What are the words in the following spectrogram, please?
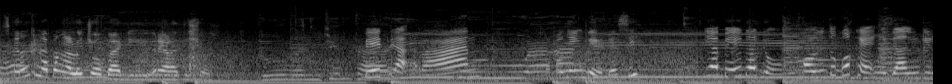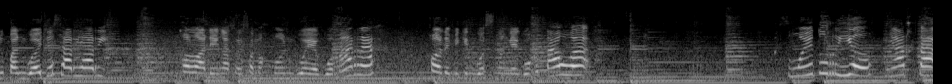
Sekarang kenapa nggak lo coba di reality show? Beda, Ran. Apanya yang beda sih? Ya beda dong. Kalau itu gue kayak ngejalanin kehidupan gue aja sehari-hari. Kalau ada yang gak sesuai sama kemauan gue ya gue marah. Kalau ada yang bikin gue seneng ya gue ketawa. Semuanya tuh real, nyata.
